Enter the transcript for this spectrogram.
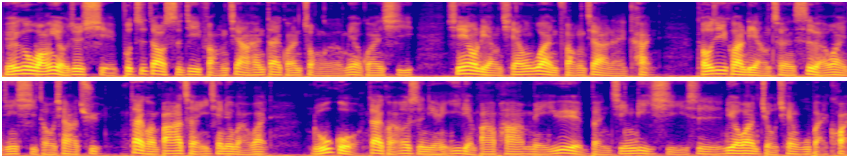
有一个网友就写：不知道实际房价和贷款总额没有关系，先用两千万房价来看，头几款两成四百万已经洗头下去。贷款八成一千六百万，如果贷款二十年一点八趴，每月本金利息是六万九千五百块。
